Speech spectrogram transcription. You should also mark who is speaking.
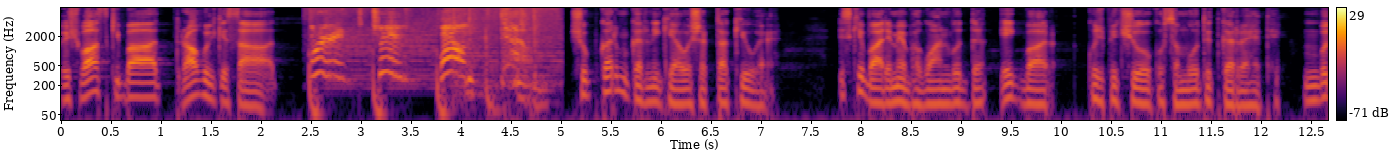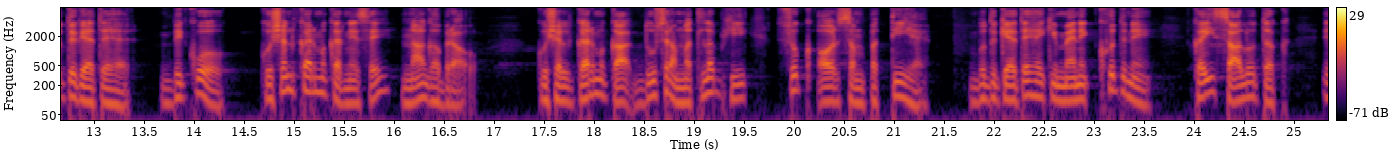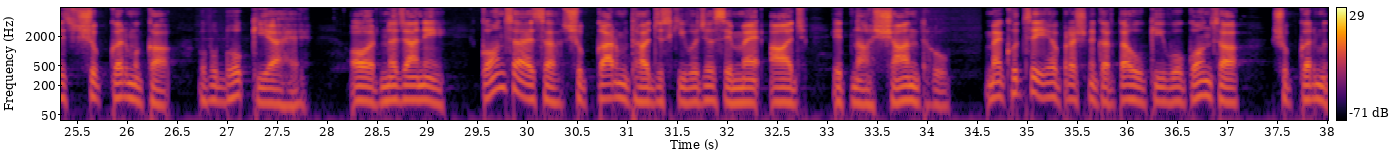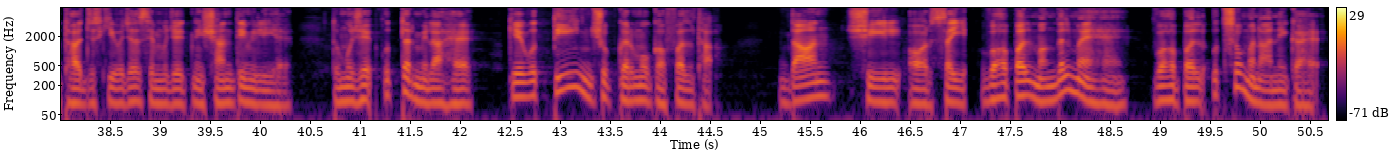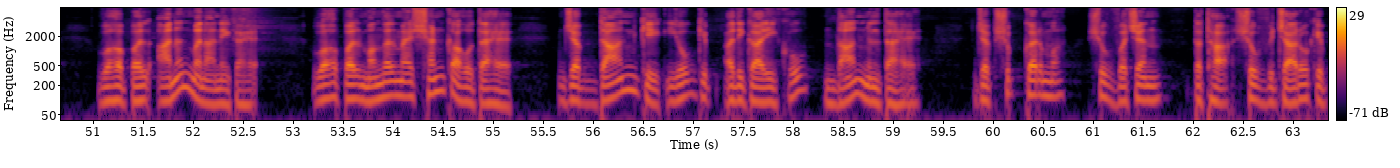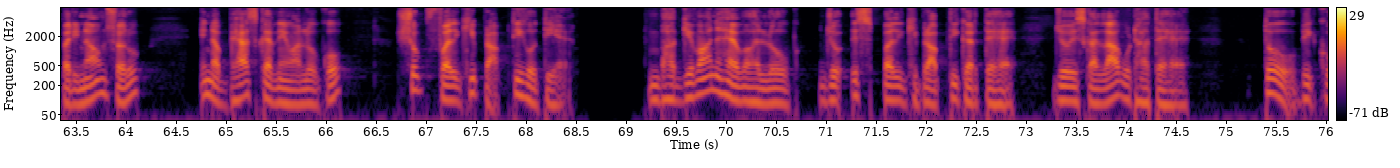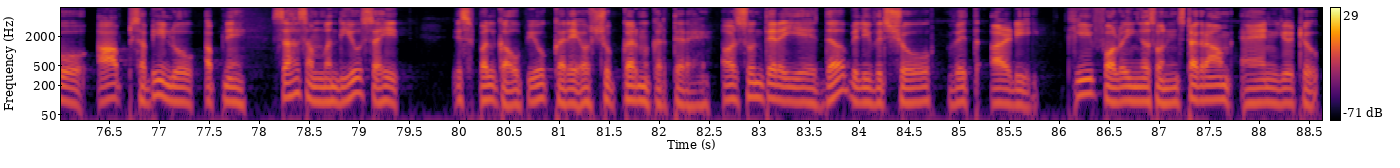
Speaker 1: विश्वास की बात राहुल के साथ. शुभ कर्म करने की आवश्यकता क्यों है? इसके बारे में भगवान बुद्ध एक बार कुछ भिक्षुओं को संबोधित कर रहे थे। बुद्ध कहते हैं भिक्षुओं कुशल कर्म करने से ना घबराओ। कुशल कर्म का दूसरा मतलब ही सुख और संपत्ति है। बुद्ध कहते हैं कि मैंने खुद ने कई सालों तक इस शुभ कर्म का उपभोग किया है और न जाने कौन सा ऐसा शुभ कर्म था जिसकी वजह से मैं आज इतना शांत हूँ? मैं खुद से यह प्रश्न करता हूँ कि वो कौन सा शुभ कर्म था जिसकी वजह से मुझे इतनी शांति मिली है? तो मुझे उत्तर मिला है कि वो तीन शुभ कर्मों का फल था। दान, शील और संयम वह पल मंगलमय है, वह पल उत्सव मनाने का है, वह पल आनंद मनाने का है। वह पल मंगलमय क्षण का होता है, जब दान के योग्य अधिकारी को दान मिलता है। जब शुभ कर्म शुभ वचन तथा शुभ विचारों के परिणाम स्वरूप इन अभ्यास करने वालों को शुभ फल की प्राप्ति होती है। भाग्यवान है वह लोग जो इस पल की प्राप्ति करते हैं, जो इसका लाभ उठाते हैं। तो भिक्को आप सभी लोग अपने सहसंबंधियों सहित इस पल का उपयोग करें और शुभ कर्म करते रहें। और सुनते रहिए the believer show with R D. Keep following us on Instagram and YouTube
